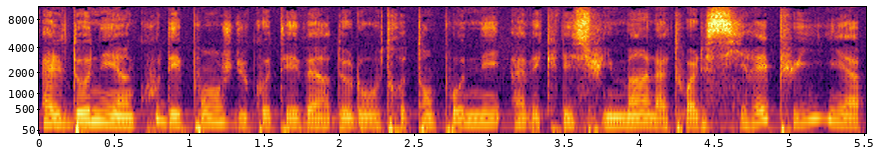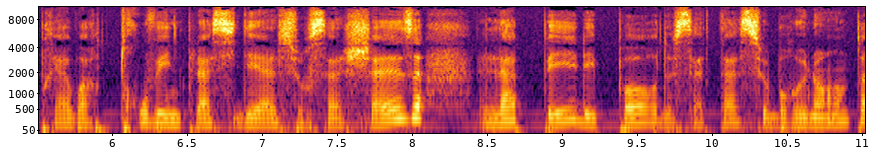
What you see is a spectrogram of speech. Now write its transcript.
elle donnait un coup d'éponge du côté vert de l'autre, tamponnait avec l'essuie-main la toile cirée, puis, après avoir trouvé une place idéale sur sa chaise, lapait les pores de sa tasse brûlante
